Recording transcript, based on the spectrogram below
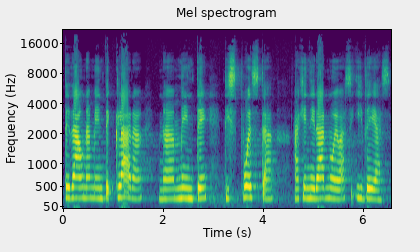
te da una mente clara, una mente dispuesta a generar nuevas ideas.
